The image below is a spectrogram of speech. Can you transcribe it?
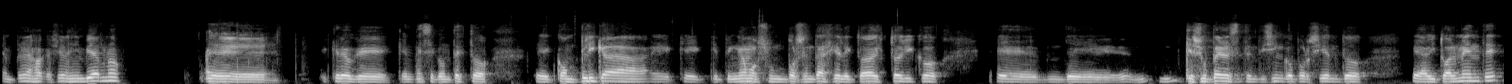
en plenas vacaciones de invierno. Eh, creo que, en ese contexto eh, complica eh, que, tengamos un porcentaje electoral histórico de, que supere el 75% habitualmente.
